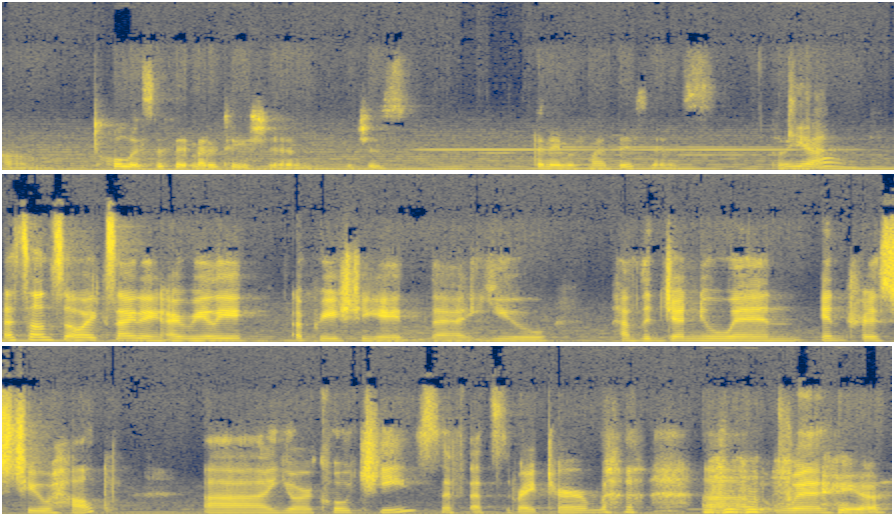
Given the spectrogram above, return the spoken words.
um, Holistic Fit Meditation, which is the name of my business. So, yeah. yeah, that sounds so exciting. I really appreciate that you have the genuine interest to help uh, your coachees, if that's the right term, uh, with yeah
